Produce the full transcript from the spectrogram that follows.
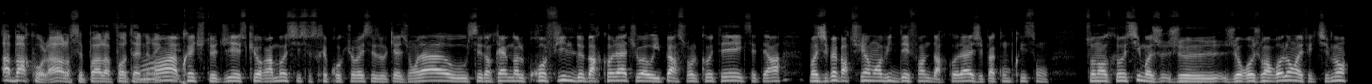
à Barcola. Alors c'est pas la faute à Enrique. Non, après, tu te dis, est-ce que Ramos, il se serait procuré ces occasions-là ou c'est quand même dans le profil de Barcola, tu vois, où il part sur le côté, etc. Moi, j'ai pas particulièrement envie de défendre Barcola, j'ai pas compris son, son entrée aussi. Moi, je, je, je rejoins Roland, effectivement.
